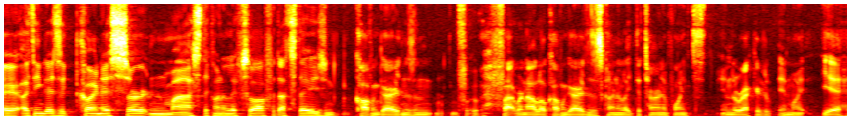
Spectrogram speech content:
uh, I think there's a kind of certain mass that kind of lifts off at that stage. And Covent Gardens and F- Fat Ronaldo Covent Gardens is kind of like the turning point in the record, in my yeah,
